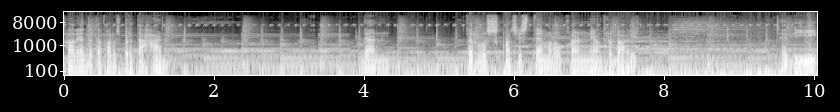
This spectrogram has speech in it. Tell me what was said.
kalian tetap harus bertahan dan terus konsisten melakukan yang terbaik. Jadi,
